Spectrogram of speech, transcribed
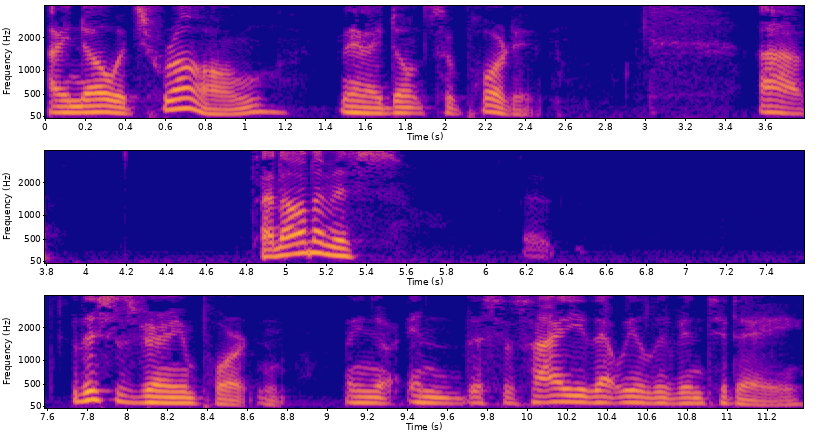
I know it's wrong, and I don't support it. Uh, anonymous. Uh, this is very important. You know, in the society that we live in today,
